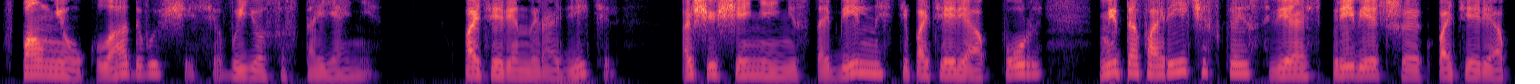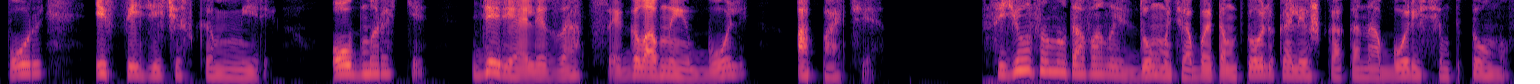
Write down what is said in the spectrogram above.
вполне укладывающийся в ее состояние. Потерянный родитель ощущение нестабильности, потери опоры, метафорическая связь, приведшая к потере опоры и в физическом мире, обмороки, дереализация, головные боли, апатия. Сьюзан удавалось думать об этом только лишь как о наборе симптомов,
